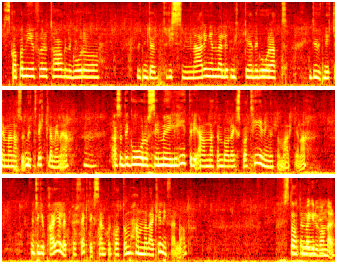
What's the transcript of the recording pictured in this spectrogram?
skapa nya företag, det går att utnyttja turistnäringen väldigt mycket. Det går att, inte utnyttja men alltså utveckla menar jag. Mm. Alltså det går att se möjligheter i annat än bara exploatering utav markerna. Jag tycker Pajala är ett perfekt exempel på att de hamnar verkligen i fällan. Staten Med gruvan där?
